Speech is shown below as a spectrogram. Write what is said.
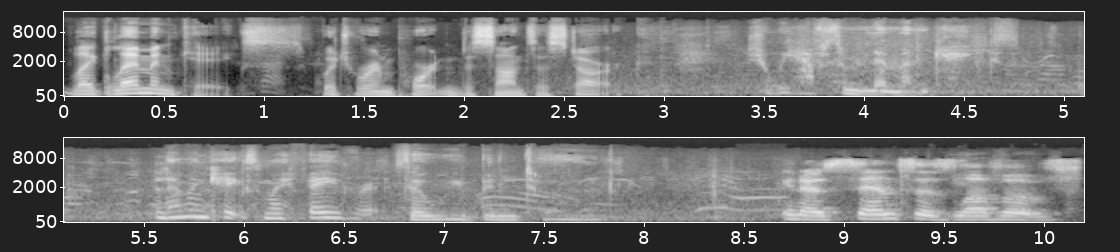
like lemon cakes, which were important to Sansa Stark. Should we have some lemon cakes? Lemon cake's my favorite. So we've been told. You know, Sansa's love of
